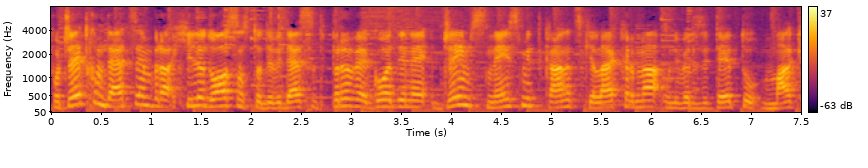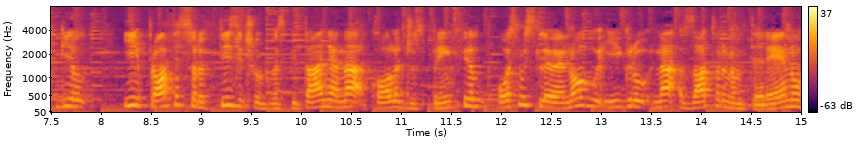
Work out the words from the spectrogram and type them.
Početkom decembra 1891. godine James Naismith, kanadski lekar na Univerzitetu McGill, i profesor fizičkog vaspitanja na koleđu Springfield osmislio je novu igru na zatvornom terenu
